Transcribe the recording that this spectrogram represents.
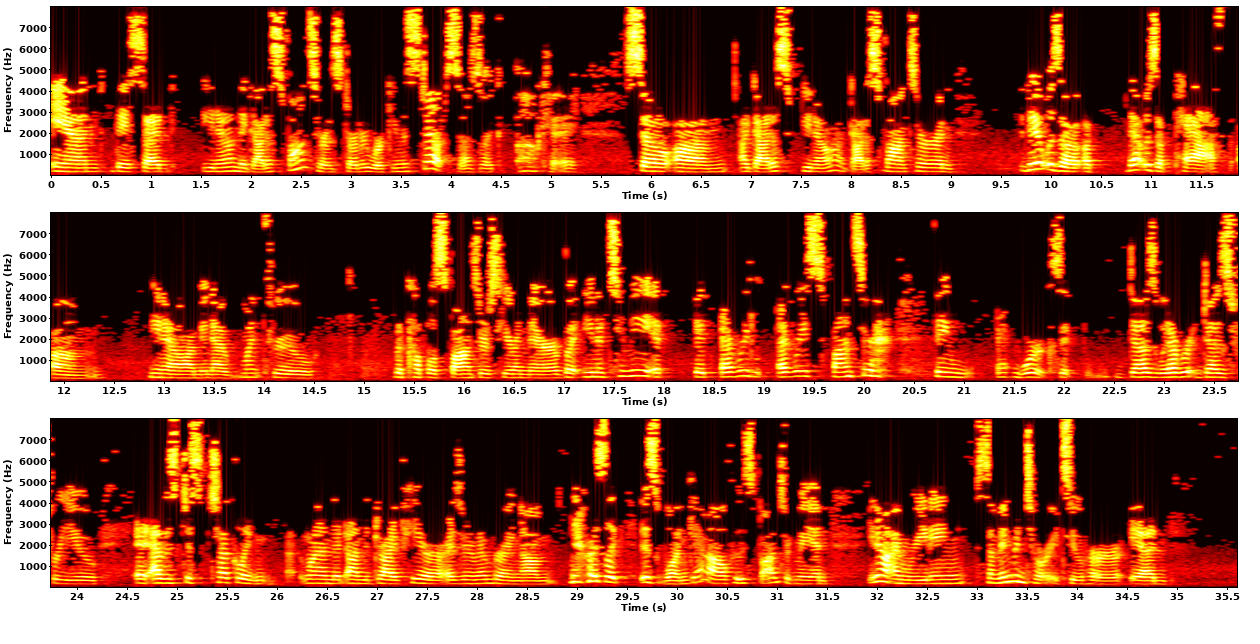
And they said, you know, and they got a sponsor and started working the steps. I was like, okay. So um, I got a, you know, I got a sponsor, and that was a, a that was a path. Um, you know, I mean, I went through a couple sponsors here and there, but you know, to me, it it every every sponsor thing works. It does whatever it does for you. And I was just chuckling when the, on the drive here. I was remembering um, there was like this one gal who sponsored me, and you know, I'm reading some inventory to her, and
